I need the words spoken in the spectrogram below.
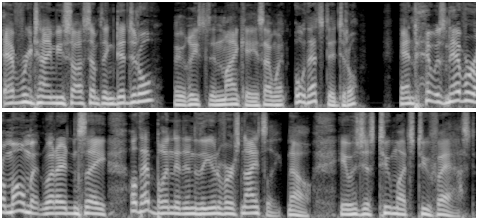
every time you saw something digital, at least in my case, I went, "Oh, that's digital," and there was never a moment where I didn't say, "Oh, that blended into the universe nicely." No, it was just too much, too fast.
